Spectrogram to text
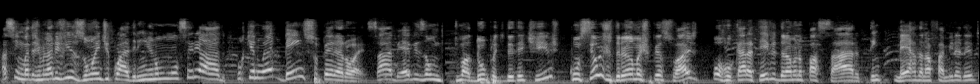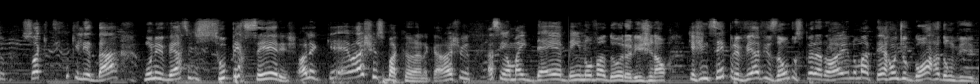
assim, uma das melhores visões de quadrinhos num, num seriado. Porque não é bem super-herói, sabe? É a visão de uma dupla de detetives com seus dramas pessoais. Porra, o cara teve drama no passado, tem merda na família dele, só que tem que lidar com o universo de super seres. Olha, eu acho isso bacana, cara. Eu acho, assim, é uma ideia bem inovadora, original, que a gente sempre vê a visão do super-herói numa terra onde o Gordon vive.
